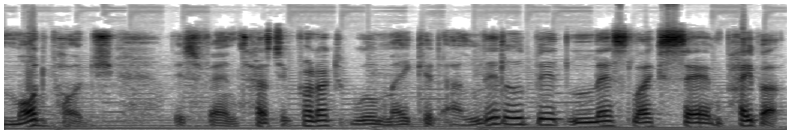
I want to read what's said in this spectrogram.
Mod Podge. This fantastic product will make it a little bit less like sandpaper.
